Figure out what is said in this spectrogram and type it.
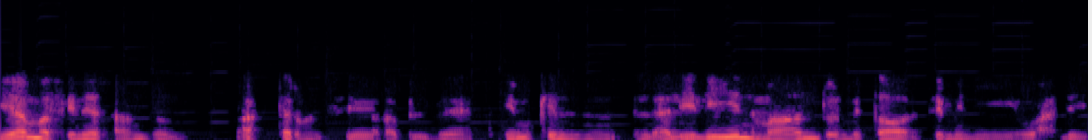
ياما في ناس عندهم أكثر من سيارة بالبيت، يمكن القليلين ما عندهم بطاقه ائتمانيه وحده،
